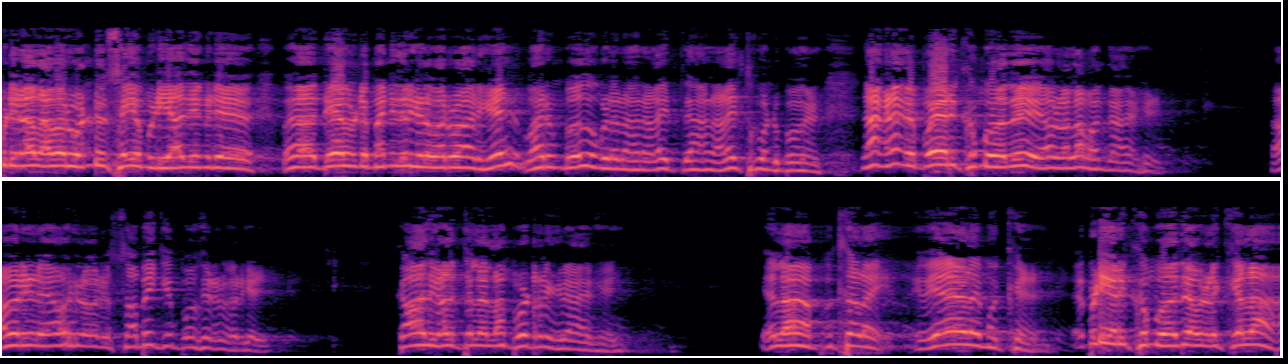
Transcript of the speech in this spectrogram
அப்படினால் அவர் ஒன்றும் செய்ய முடியாது. எங்களுடைய தேவனுடைய மனிதர்கள் வருவார்கள். வரும்போது உங்களை நான் அழைத்து நான் அழைத்து கொண்டு போகிறேன் நாங்கள் அங்கே போயிருக்கும் போது அவர்களெல்லாம் வந்தார்கள். அவர்கள் அவர்கள் ஒரு சபைக்கு போகிறவர்கள். காது கழுத்தில் எல்லாம் போட்டிருக்கிறார்கள். எல்லாம் புத்தளை ஏழை மக்கள். எப்படி இருக்கும்போது அவர்களுக்கு எல்லாம்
